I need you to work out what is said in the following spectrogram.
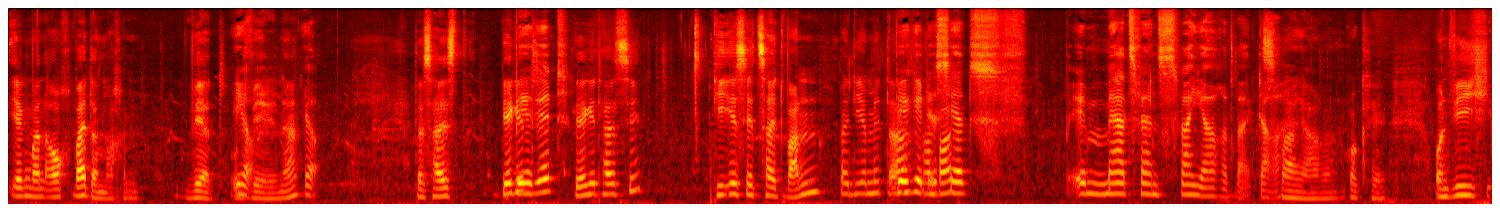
irgendwann auch weitermachen wird und Ja. will. Ne? Ja. Das heißt, Birgit, Birgit, Birgit heißt sie, die ist jetzt seit wann bei dir mit da? Birgit an ist jetzt im März werden es zwei Jahre bald da. Zwei Jahre, okay. Und wie ich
